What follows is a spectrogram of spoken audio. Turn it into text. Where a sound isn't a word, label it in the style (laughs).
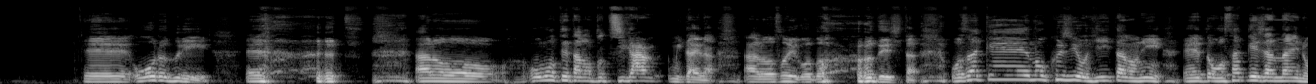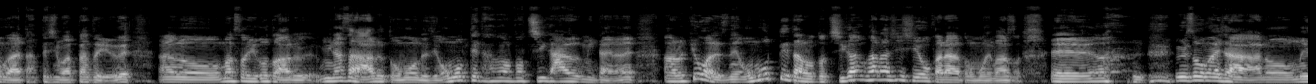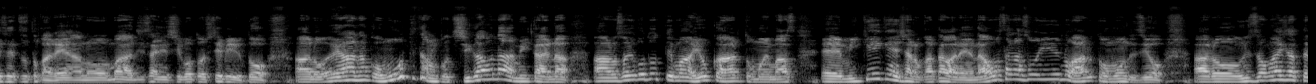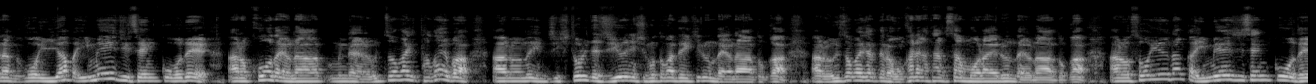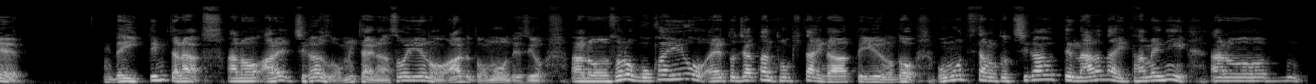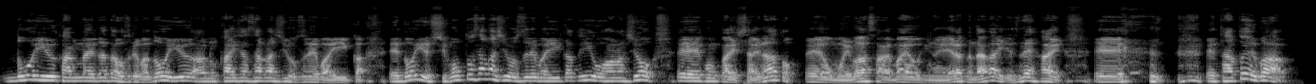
えー、オールフリー、えーあの思ってたのと違うみたいな、あの、そういうことでした。お酒のくじを引いたのに、えっ、ー、と、お酒じゃないのが当たってしまったというね、あのまあ、そういうことある、皆さんあると思うんですよ。思ってたのと違うみたいなね。あの、今日はですね、思ってたのと違う話しようかなと思います。えー、(laughs) 運送会社、あの、面接とかね、あの、まあ、実際に仕事してみると、あの、いや、なんか思ってたのと違うな、みたいな、あの、そういうことって、ま、あよくあると思います。えー、未経験者の方はね、なおさらそういうのはあると思うんですよ。あの、運送会社ってなんかこう、やっぱイメージ先行で、あの、こうだよな、みたいな、運送会社、例えば、あのね、一人で自由に仕事ができるんだよな、とか、あの、運送会社ってのはお金がたくさんもらえるんだよな、とか、あの、そういうなんかイメージ先行で、で、行ってみたら、あの、あれ？違うぞ、みたいな、そういうのあると思うんですよ。あの、その誤解を、えっ、ー、と、若干解きたいなっていうのと、思ってたのと違うってならないために、あの、どういう考え方をすれば、どういう、あの、会社探しをすればいいか、えー、どういう仕事探しをすればいいかというお話を、えー、今回したいなと、え思います。はい、前置きが偉く長いですね。はい。えー、(laughs) 例えば、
